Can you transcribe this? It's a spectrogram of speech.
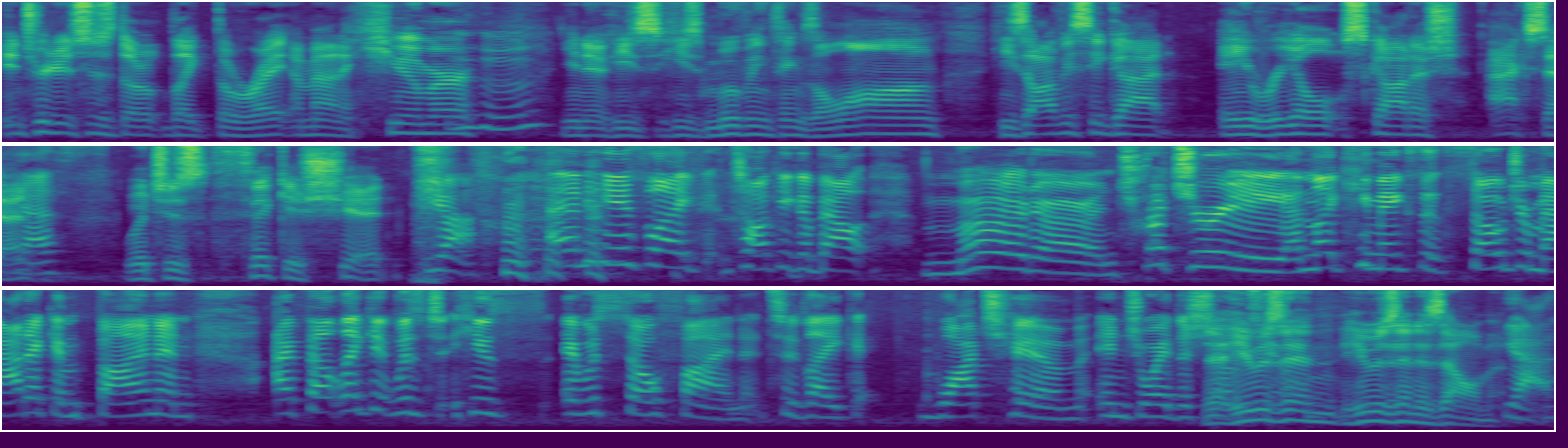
introduces the like the right amount of humor. Mhm. You know, he's he's moving things along. He's obviously got a real Scottish accent, Yes. Which is thick as shit. Yeah. and he's like talking about murder and treachery and like he makes it so dramatic and fun and I felt like it was he's it was so fun to like watch him enjoy the show. Yeah, he was in he was in his element. Yeah.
